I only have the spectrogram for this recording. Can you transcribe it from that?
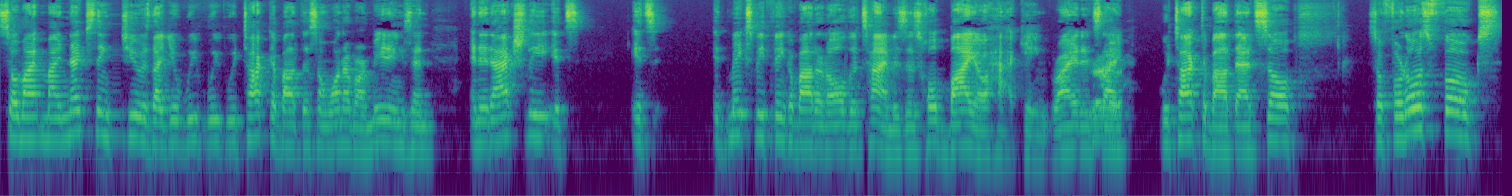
so my, my next thing to you is that you we, we we talked about this on one of our meetings and and it actually it's it's it makes me think about it all the time is this whole biohacking right it's right. like we talked about that so so for those folks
